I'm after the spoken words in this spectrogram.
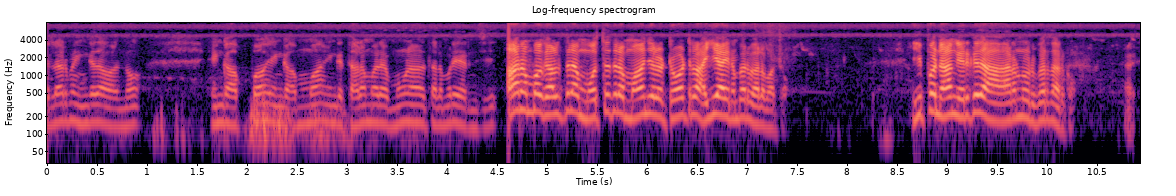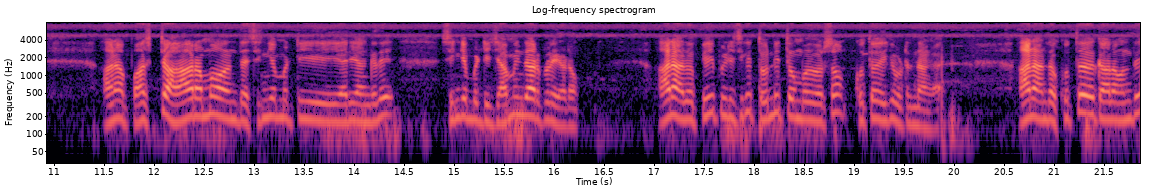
எல்லாருமே இங்கே தான் வளர்ந்தோம் எங்கள் அப்பா எங்கள் அம்மா எங்கள் தலைமுறை மூணாவது தலைமுறையாக இருந்துச்சு. ஆரம்ப காலத்தில் மொத்தத்தில் மாஞ்சோல டோட்டலாக ஐயாயிரம் பேர் வேலை பார்த்தோம். இப்போ நாங்கள் இருக்கிறது அறநூறு பேர் தான் இருக்கோம். ஆனால் ஃபஸ்ட்டு ஆரம்பம் அந்த சிங்கம்பட்டி ஏரியாங்குது சிங்கம்பட்டி ஜமீன்தாருக்குள்ள இடம். ஆனால் அது பிபிடிசிக்கு தொண்ணூத்தொம்பது வருஷம் குத்தகைக்கு விட்டுருந்தாங்க. ஆனால் அந்த குத்தகை காலம் வந்து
